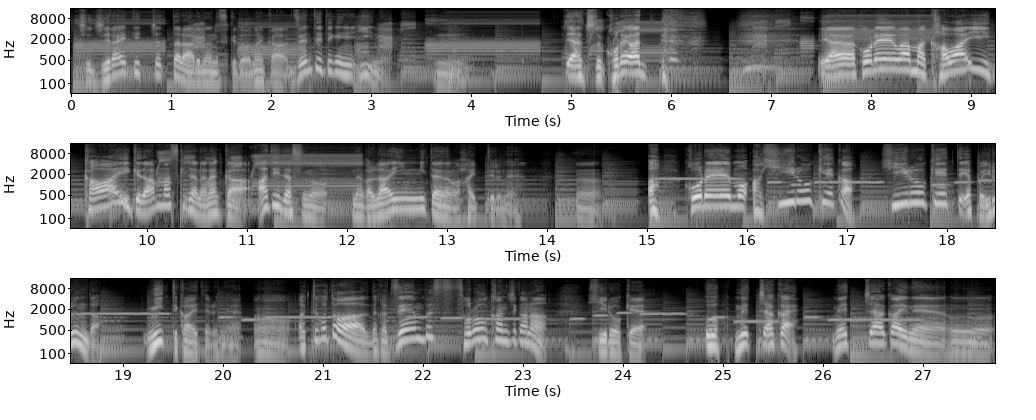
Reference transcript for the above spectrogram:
ちょっと地雷って言っちゃったらあれなんですけどなんか全体的にいいね。うん。いやちょっとこれは いやこれはまあ可愛い可愛いけどあんま好きじゃない。なんかアディダスのなんかラインみたいなのが入ってるね。うん。あこれもあヒーロー系か。ヒーロー系ってやっぱいるんだ。2って書いてるね。うん。あってことはなんか全部揃う感じかな？ヒーロー系。うわめっちゃ赤い。めっちゃ赤いね。うん。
